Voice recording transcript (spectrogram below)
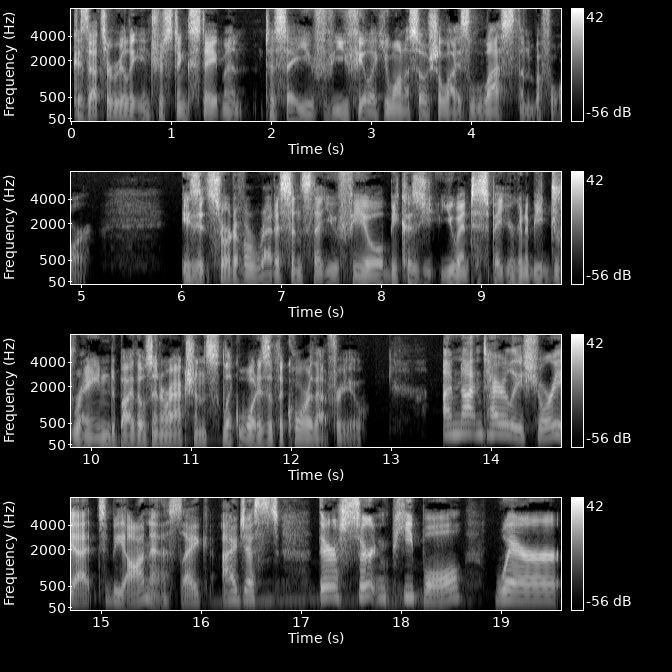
Because that's a really interesting statement to say you f- you feel like you want to socialize less than before. Is it sort of a reticence that you feel because you anticipate you're going to be drained by those interactions? Like, what is at the core of that for you? I'm not entirely sure yet, to be honest. Like, I just, there are certain people where,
